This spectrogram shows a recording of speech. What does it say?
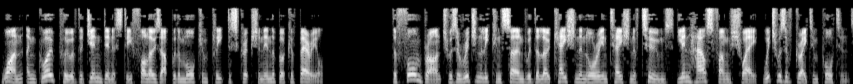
1 and Guo Pu of the Jin dynasty follows up with a more complete description in the Book of Burial. The form branch was originally concerned with the location and orientation of tombs yin house feng shui, which was of great importance.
